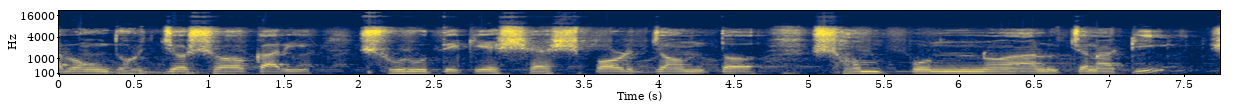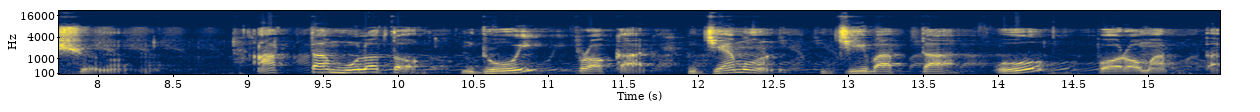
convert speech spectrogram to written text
এবং ধৈর্য সহকারী শুরু থেকে শেষ পর্যন্ত সম্পূর্ণ আলোচনাটি শুনুন। আত্মা মূলত দুই প্রকার, যেমন জীবাত্মা ও পরমাত্মা।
